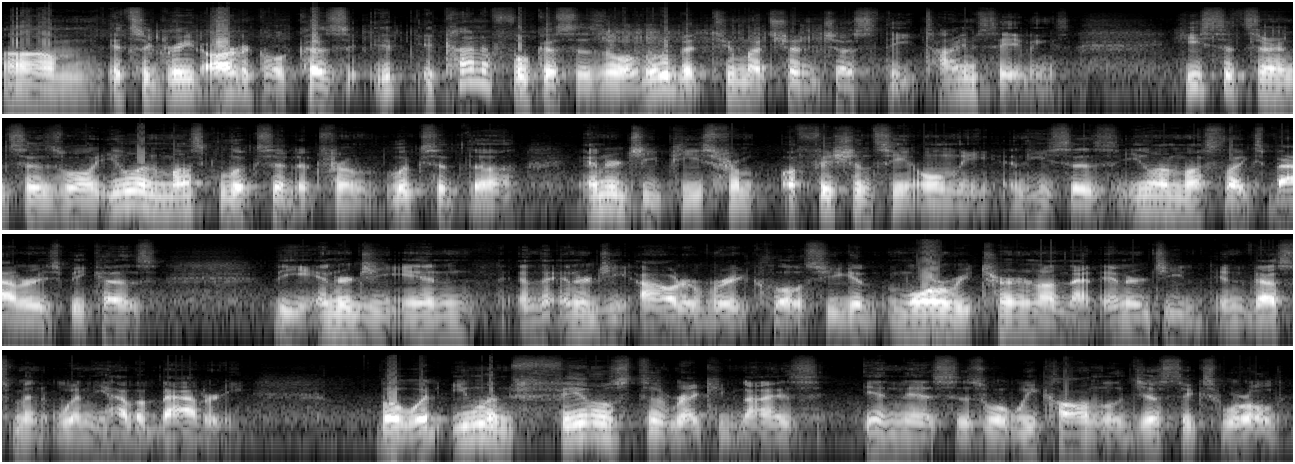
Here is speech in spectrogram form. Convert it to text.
Um, it's a great article because it, it kind of focuses a little bit too much on just the time savings. He sits there and says, well, Elon Musk looks at it from, looks at the energy piece from efficiency only. And he says Elon Musk likes batteries because the energy in and the energy out are very close. You get more return on that energy investment when you have a battery. But what Elon fails to recognize in this is what we call in the logistics world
